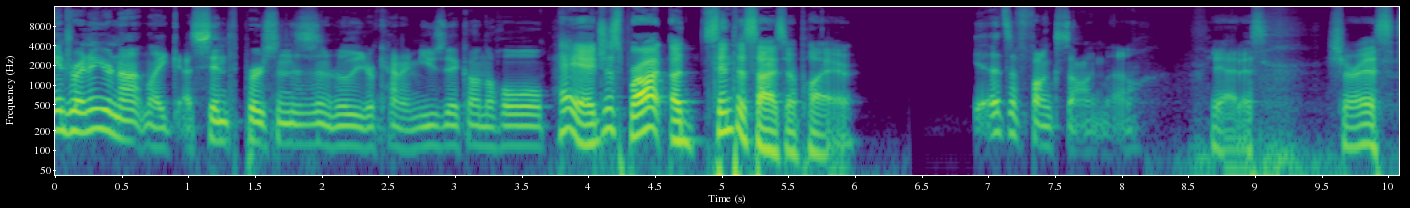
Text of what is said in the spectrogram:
Andrew, I know you're not like a synth person. This isn't really your kind of music on the whole. Hey, I just brought a synthesizer player. Yeah, that's a funk song though. Yeah, it is. Sure is.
